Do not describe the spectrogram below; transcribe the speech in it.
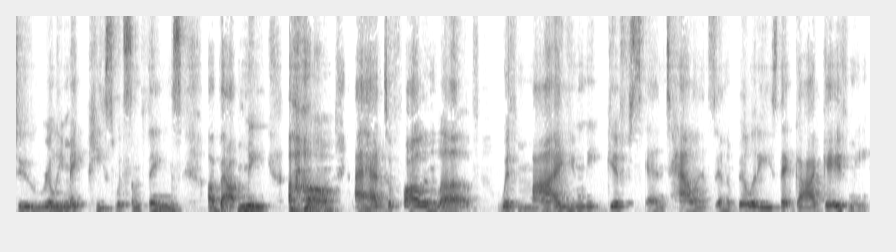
to really make peace with some things about me. Um, I had to fall in love with my unique gifts and talents and abilities that God gave me.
